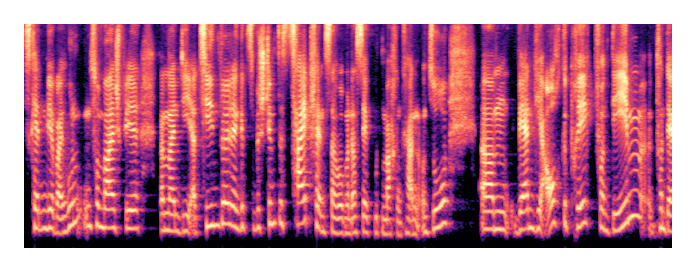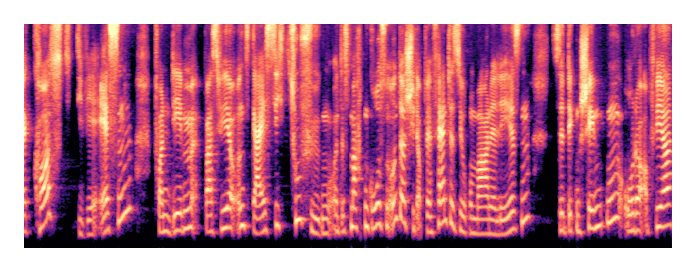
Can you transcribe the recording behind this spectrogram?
das kennen wir bei Hunden zum Beispiel. Wenn man die erziehen will, dann gibt es ein bestimmtes Zeitfenster, wo man das sehr gut machen kann. Und so ähm, werden wir auch geprägt von dem, von der Kost, die wir essen, von dem, was wir uns geistig zufügen. Und es macht einen großen Unterschied, ob wir Fantasy-Romane lesen, diese dicken Schinken, oder ob wir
